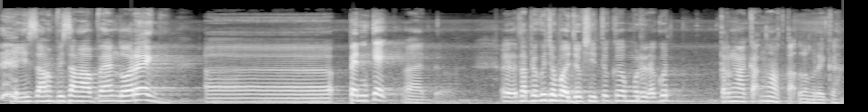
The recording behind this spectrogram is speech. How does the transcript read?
Pisang, pisang apa yang goreng? Eh, pancake. Aduh. Eh, tapi aku coba jokes itu ke murid aku terngakak-ngakak loh mereka.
